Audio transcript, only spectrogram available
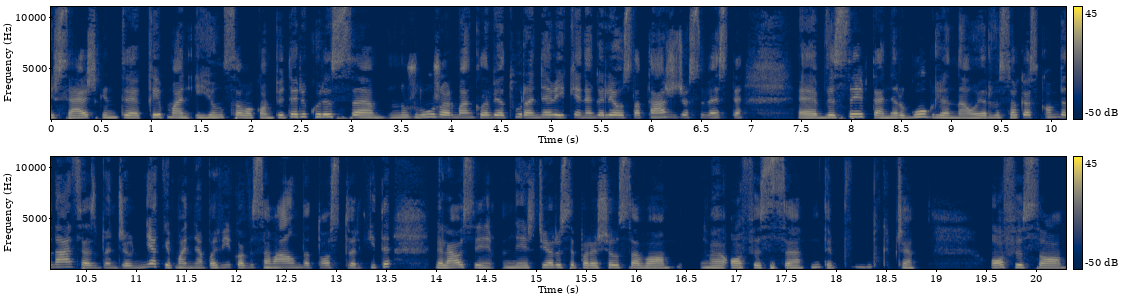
išsiaiškinti, kaip man įjungti savo kompiuterį, kuris e, nužlūžo ir man klaviatūra neveikė, negalėjau slaptažodžio suvesti. Visai ten ir googlinau, ir visokias kombinacijas bandžiau, niekaip man nepavyko reiko visą valandą to sutvarkyti. Galiausiai neištvėrusi parašiau savo e, office, nu, taip kaip čia, ofiso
